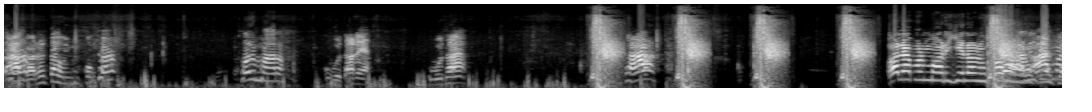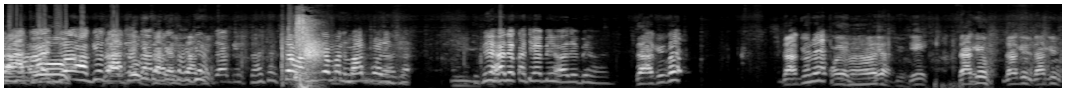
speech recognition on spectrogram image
આ ઘરે તાવ એમ કોક થોડી મારો. ઊભું થા રે. ઊભું થા. થા. અલે પણ મરી ગયેલાનું આ કમાવાનું આ જાગ્યો, જાગ્યો જાગ્યો, જાગ્યો જાગ્યો, જાગ્યો જાગ્યો. ચાલ, તો મને માર પડી છે. બે હાથે કાઢ્યા, બે હાથે, બે હાથે. જાગ્યો કે? જાગ્યો ને? હા જાગ્યો. જાગ્યો જાગ્યો જાગ્યો.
